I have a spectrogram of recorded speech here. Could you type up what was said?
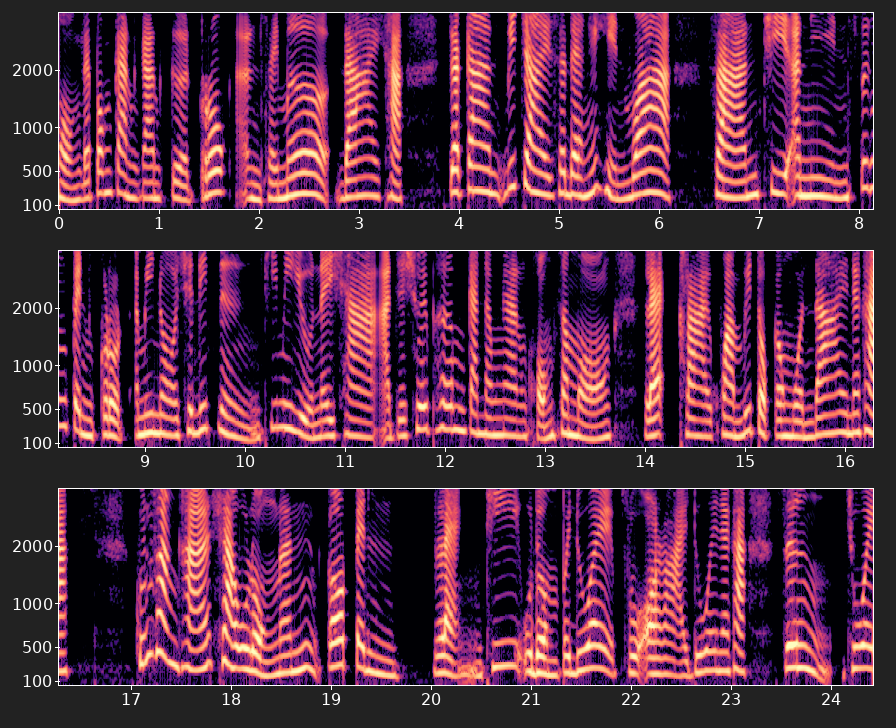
มองและป้องกันการเกิดโรคอัลไซเมอร์ได้ค่ะ จากการวิจัยแสดงให้เห็นว่า สารทีอานีน ซึ่งเป็นกรดอะมิโนชนิดหนึ่ง ที่มีอยู่ในชาอาจจะช่วยเพิ่มการทำงานของสมอง และคลายความวิตกกังวลได้นะคะ คุณฟังคะชาอูหลงนั้นก็เป็นแหล่งที่อุดมไปด้วยฟลูออไรด์ด้วยนะคะ ซึ่งช่วย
